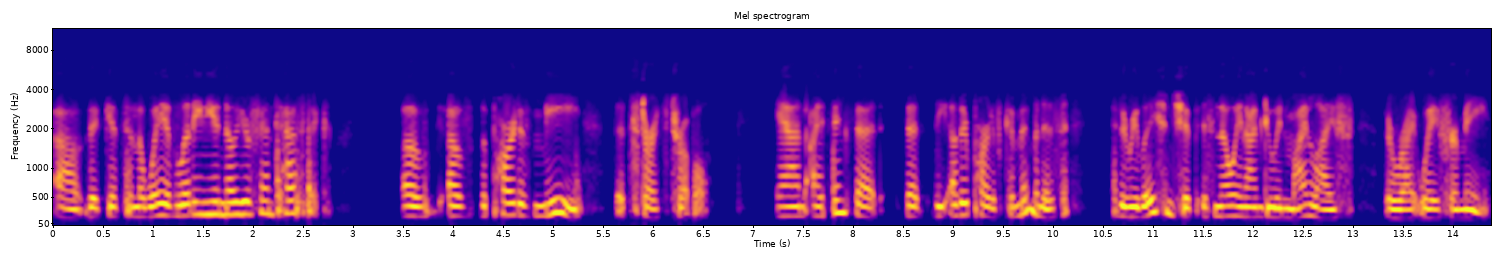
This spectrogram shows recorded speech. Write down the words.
uh, that gets in the way of letting you know you're fantastic, of of the part of me that starts trouble. And I think that that the other part of commitment is to the relationship is knowing I'm doing my life the right way for me.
